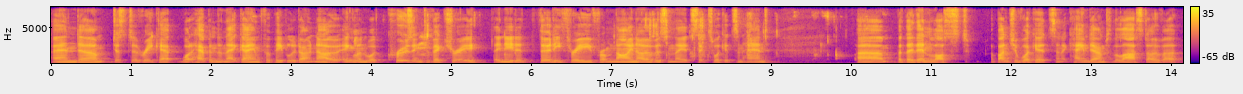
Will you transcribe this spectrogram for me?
And um, just to recap what happened in that game for people who don't know, England were cruising to victory. They needed 33 from nine overs and they had six wickets in hand. Um, but they then lost a bunch of wickets and it came down to the last over,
